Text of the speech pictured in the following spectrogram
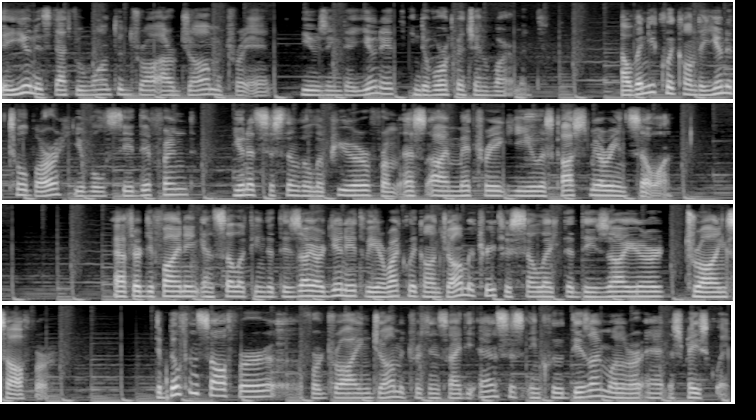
the units that we want to draw our geometry in using the unit in the workbench environment. Now when you click on the unit toolbar, you will see different unit system will appear from SI, metric, US customary and so on. After defining and selecting the desired unit, we right click on geometry to select the desired drawing software. The built-in software for drawing geometries inside the ANSYS include Design Modeler and SpaceClaim.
